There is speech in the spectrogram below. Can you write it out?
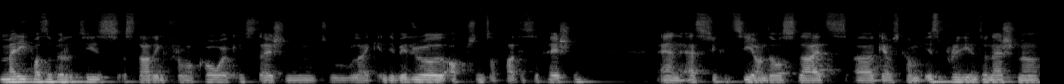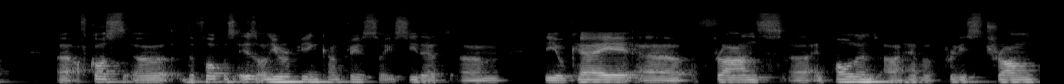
many possibilities, starting from a co-working station to like individual options of participation. And as you can see on those slides, uh, Gamescom is pretty international. Uh, of course, uh, the focus is on European countries. So you see that um, the UK, uh, France, and Poland have a pretty strong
